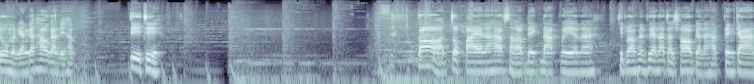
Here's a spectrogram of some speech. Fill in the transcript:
ดูเหมือนกันก็เท่ากันดีครับจีจี ก็จบไปนะครับสำหรับเด็ก Dark Wave นะ คิดว่าเพื่อนๆ น่าจะชอบกันนะครับ เป็นการ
